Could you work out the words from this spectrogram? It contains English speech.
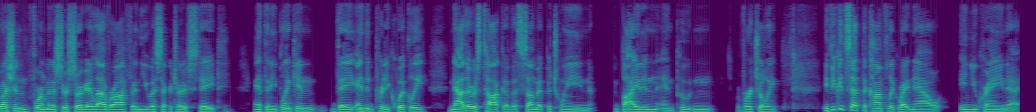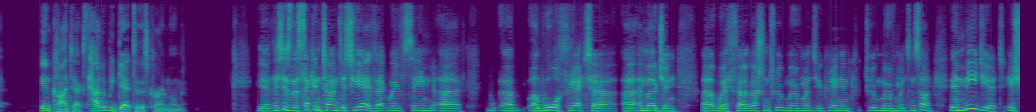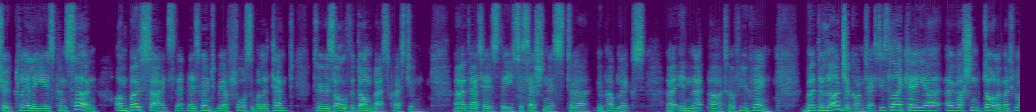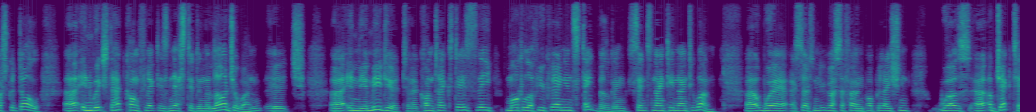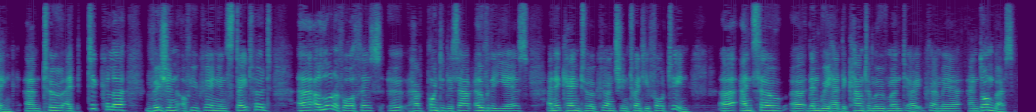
Russian Foreign Minister Sergei Lavrov and U.S. Secretary of State Antony Blinken. They ended pretty quickly. Now there is talk of a summit between Biden and Putin virtually. If you could set the conflict right now in Ukraine uh, in context, how did we get to this current moment? Yeah, this is the second time this year that we've seen uh, uh, a war threat uh, uh emerging uh, with uh, Russian troop movements, Ukrainian troop movements, and so on. The immediate issue clearly is concern on both sides that there's going to be a forcible attempt to resolve the Donbass question. Uh, that is, the secessionist republics in that part of Ukraine. But the larger context is like a, a Russian doll, a Matryoshka doll, in which that conflict is nested in the larger one, which in the immediate context is the model of Ukrainian state building since 1991, where a certain Russophone population was objecting um, to a particular vision of Ukrainian statehood. Uh, a lot of authors who have pointed this out over the years, and it came to a crunch in 2014. Uh, and so uh, then we had the counter movement, uh, Crimea and Donbass.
